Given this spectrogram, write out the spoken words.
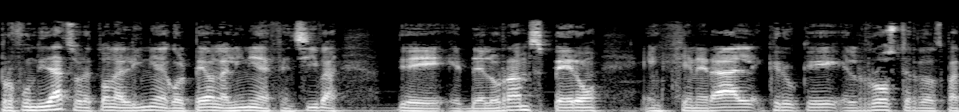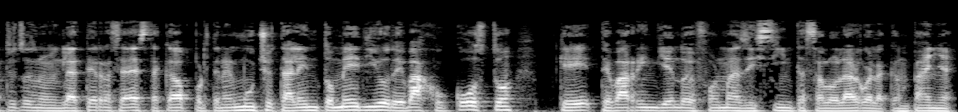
profundidad, sobre todo en la línea de golpeo, en la línea defensiva de, de los Rams, pero en general, creo que el roster de los Patriotas de Nueva Inglaterra se ha destacado por tener mucho talento medio de bajo costo que te va rindiendo de formas distintas a lo largo de la campaña.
